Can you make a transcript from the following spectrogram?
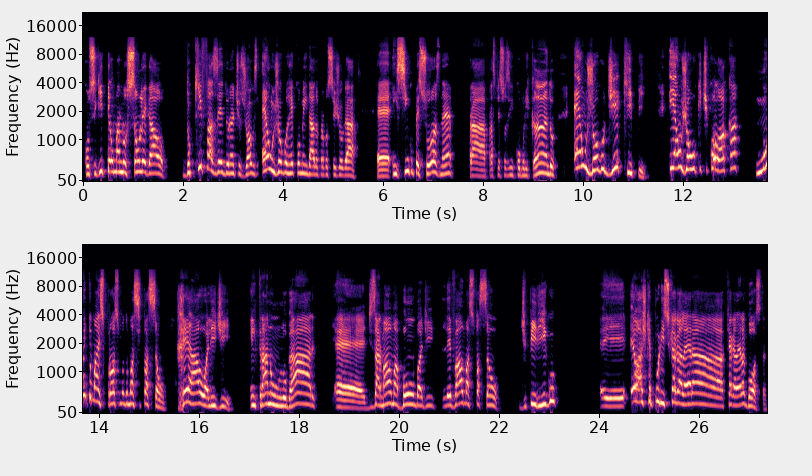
conseguir ter uma noção legal do que fazer durante os jogos. É um jogo recomendado para você jogar é, em cinco pessoas, né? Para as pessoas irem comunicando. É um jogo de equipe. E é um jogo que te coloca muito mais próximo de uma situação real ali de entrar num lugar, é, desarmar uma bomba, de levar uma situação de perigo e eu acho que é por isso que a galera que a galera gosta.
